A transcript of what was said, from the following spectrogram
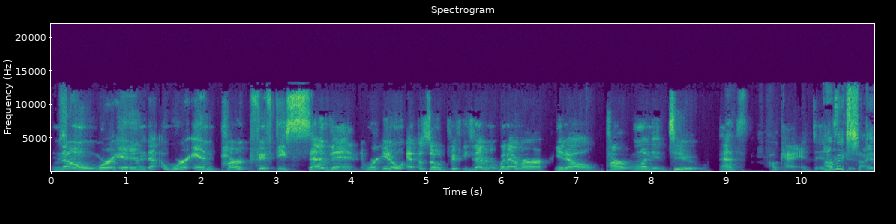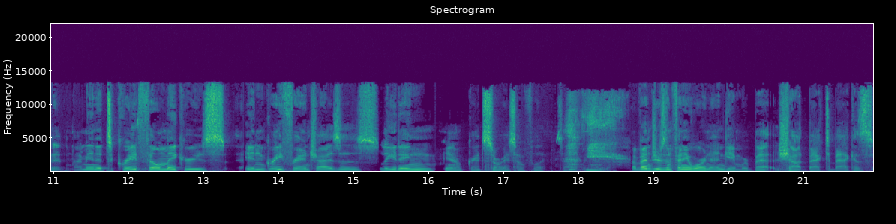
no, we're that'd be in we're in part 57. We're you know, episode 57 or whatever, you know, part one and two. That's okay. It, it's, I'm excited. I mean, it's great filmmakers in great franchises, leading you know great stories. Hopefully, so. Avengers: Infinity War and Endgame were ba- shot back to back as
